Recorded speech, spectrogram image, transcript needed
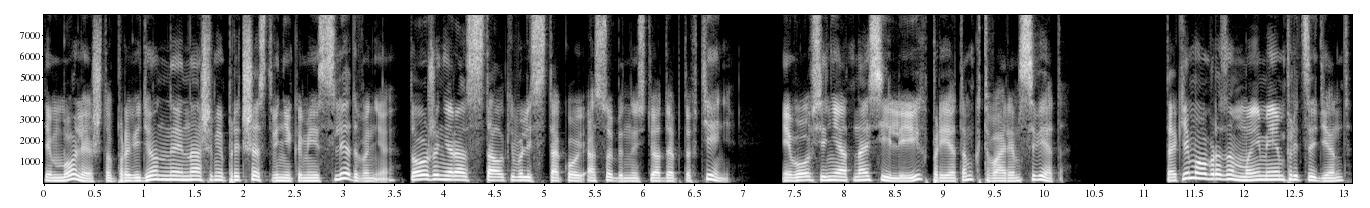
тем более, что проведенные нашими предшественниками исследования тоже не раз сталкивались с такой особенностью адептов тени и вовсе не относили их при этом к тварям света. Таким образом, мы имеем прецедент,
